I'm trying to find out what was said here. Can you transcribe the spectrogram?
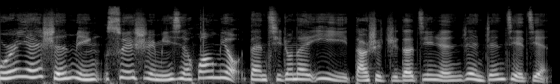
古人言神明虽是迷信荒谬，但其中的意义倒是值得今人认真借鉴。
